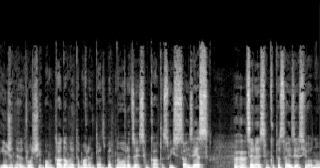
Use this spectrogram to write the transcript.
inženieru drošībām un tādām lietām orientēts, bet, nu, redzēsim, kā tas viss aizies. Aha. Cerēsim, ka tas aizies, jo, nu,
